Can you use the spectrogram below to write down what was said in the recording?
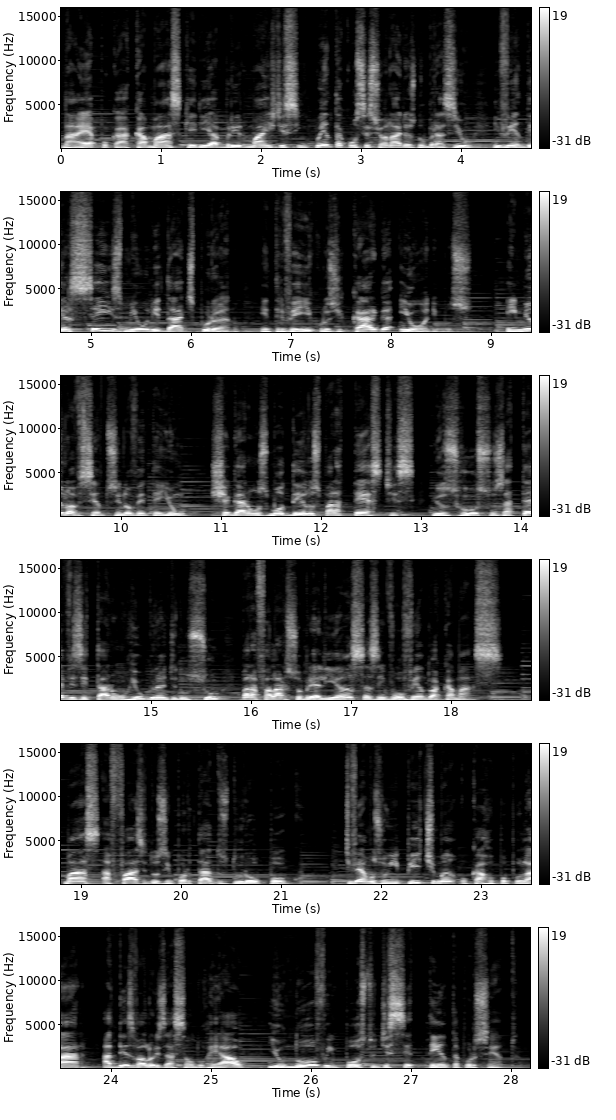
Na época, a Kamaz queria abrir mais de 50 concessionárias no Brasil e vender 6 mil unidades por ano, entre veículos de carga e ônibus. Em 1991, chegaram os modelos para testes e os russos até visitaram o Rio Grande do Sul para falar sobre alianças envolvendo a Kamaz. Mas a fase dos importados durou pouco. Tivemos o impeachment, o carro popular, a desvalorização do real e o novo imposto de 70%.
